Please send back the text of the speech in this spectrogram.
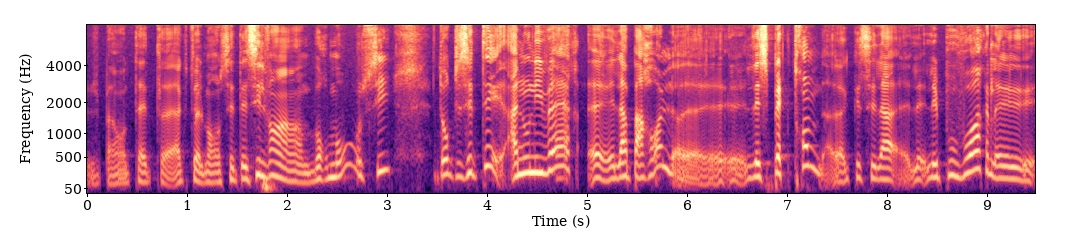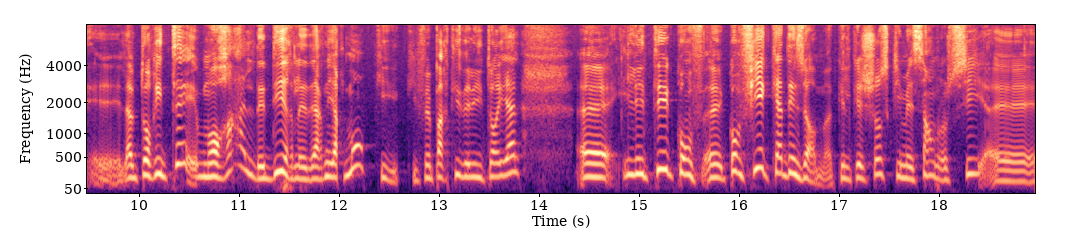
Je n'ai pas en tête actuellement. C'était Sylvain Bourmeau aussi. Donc c'était un univers, la parole, les spectrums, que c'est les pouvoirs, l'autorité morale de dire les derniers mots qui, fait partie de l'éditorial. Euh, il était euh, confié qu'à des hommes, quelque chose qui me semble aussi euh,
